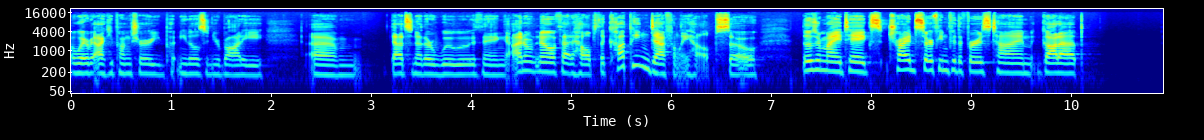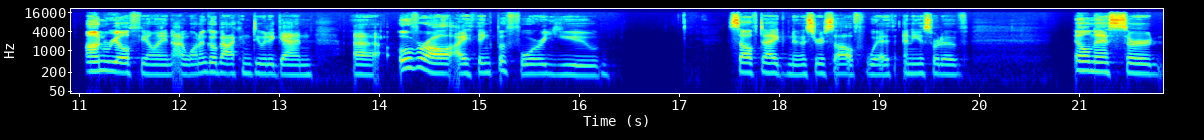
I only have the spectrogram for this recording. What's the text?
aware of acupuncture, you put needles in your body. Um, that's another woo woo thing. I don't know if that helped. The cupping definitely helped. So those are my takes. Tried surfing for the first time, got up, unreal feeling. I want to go back and do it again. Uh, overall, I think before you self diagnose yourself with any sort of illness or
